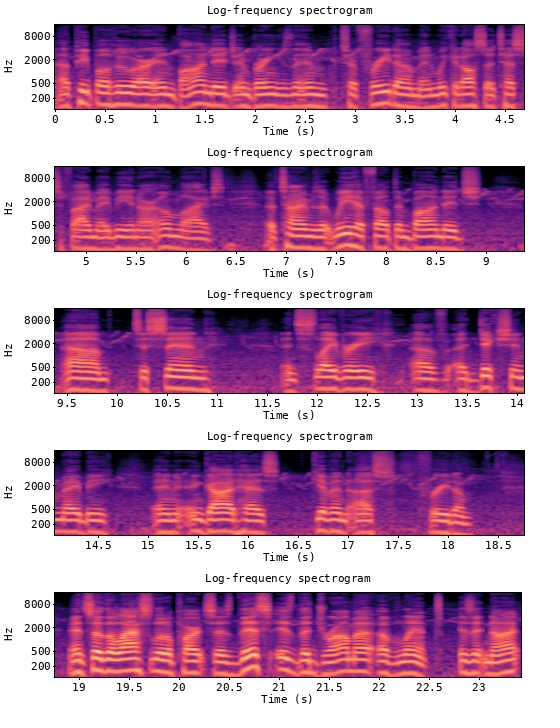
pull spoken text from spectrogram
uh, people who are in bondage and brings them to freedom. And we could also testify, maybe in our own lives, of times that we have felt in bondage um, to sin and slavery, of addiction, maybe. And, and God has given us freedom. And so the last little part says, This is the drama of Lent, is it not?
